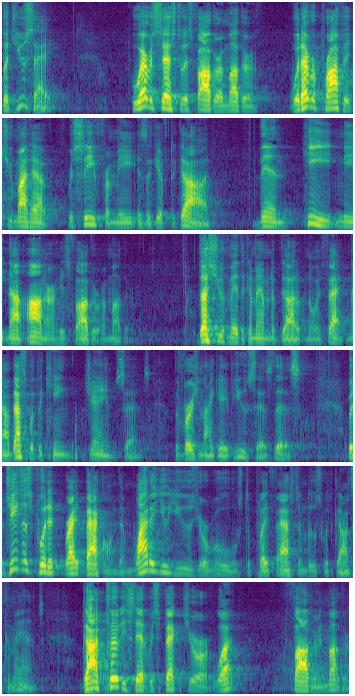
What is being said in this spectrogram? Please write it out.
but you say, Whoever says to his father or mother, Whatever profit you might have received from me is a gift to God, then he need not honor his father or mother. Thus you have made the commandment of God of no effect. Now that's what the King James says. The version I gave you says this. But Jesus put it right back on them. Why do you use your rules to play fast and loose with God's commands? God clearly said, respect your what? Father and mother.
